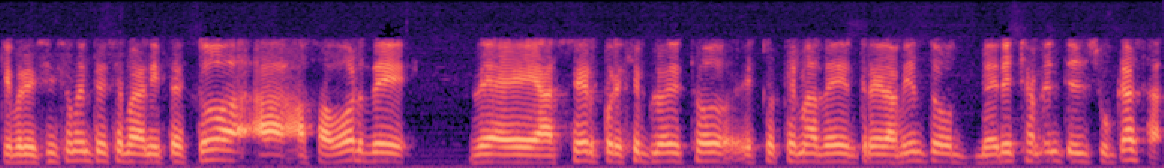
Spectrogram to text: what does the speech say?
precisamente se manifestó a, favor de, hacer, por ejemplo, esto, estos temas de entrenamiento derechamente en su casa.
